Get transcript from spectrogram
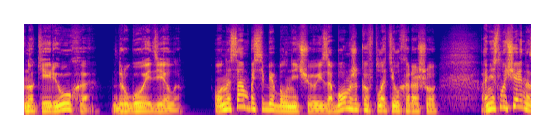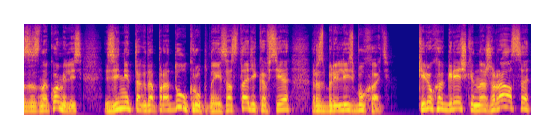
Но Кирюха – другое дело. Он и сам по себе был ничего, и за бомжиков платил хорошо. Они случайно зазнакомились, «Зенит» тогда продул крупно, и со стадика все разбрелись бухать. Кирюха Гречкин нажрался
